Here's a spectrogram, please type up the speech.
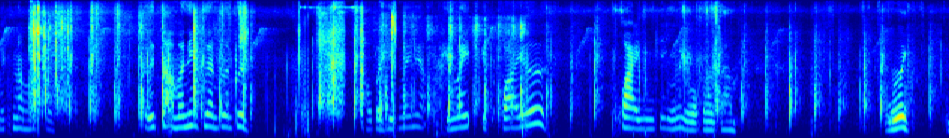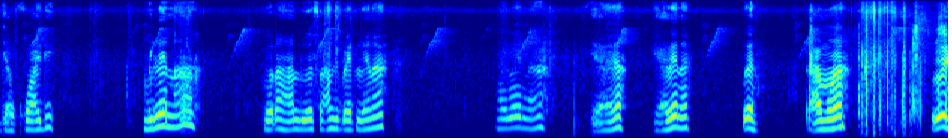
แม็กนัมมาก่อนเฮ้ยตามมานี่เพื่อนเพื่อนเพื่อน เอาไปเห็นไหมเนี่ย เห็นไหมไอ้ควายเออควายจริงๆไม่อยากมาทำเฮ้ยอย่าควายดิ ไม่เล่นนะเหลืออาหารเหลือสามสิบเอ็ดเลยนะ ไม่เล่นนะ อย่า อย่าเล่นนะเพื่อนตามมาเฮ้ย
